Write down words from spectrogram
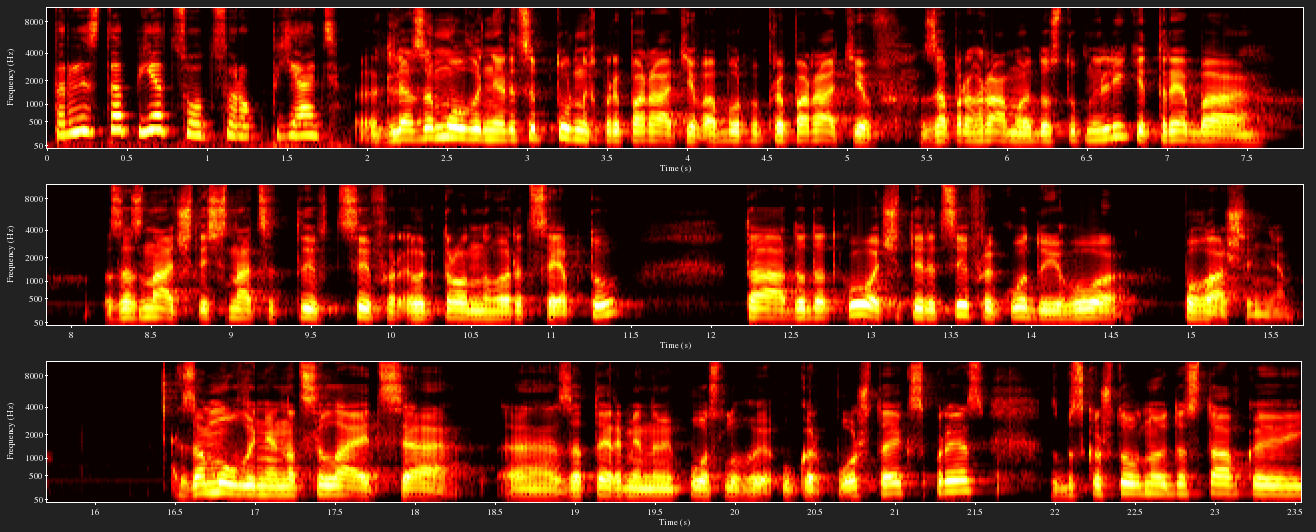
300 545. Для замовлення рецептурних препаратів або препаратів за програмою Доступні ліки треба зазначити 16 цифр електронного рецепту та додатково 4 цифри коду його погашення. Замовлення надсилається е, за термінами послуги Укрпошта Експрес з безкоштовною доставкою.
